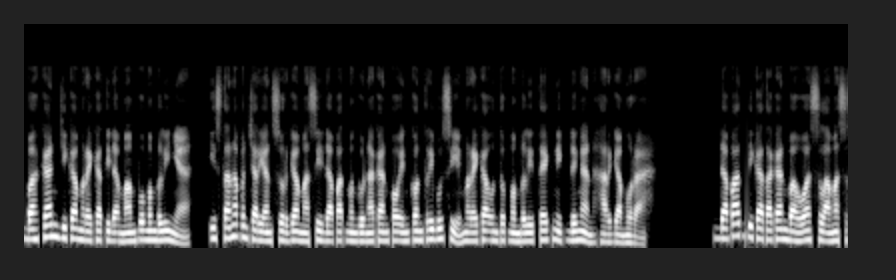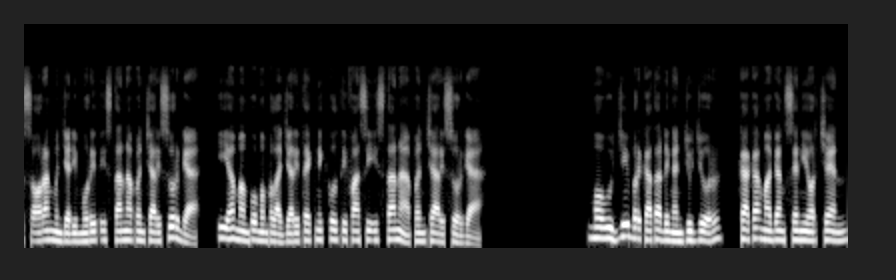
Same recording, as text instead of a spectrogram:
bahkan jika mereka tidak mampu membelinya, Istana Pencarian Surga masih dapat menggunakan poin kontribusi mereka untuk membeli teknik dengan harga murah. Dapat dikatakan bahwa selama seseorang menjadi murid Istana Pencari Surga, ia mampu mempelajari teknik kultivasi Istana Pencari Surga. Mo Wuji berkata dengan jujur, kakak magang senior Chen,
